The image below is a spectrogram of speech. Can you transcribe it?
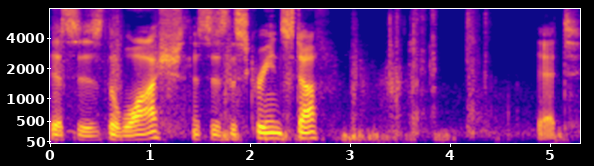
this is the wash. This is the screen stuff that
